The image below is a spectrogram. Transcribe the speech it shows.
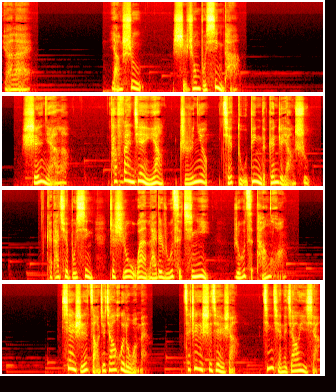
原来，杨树始终不信他。十年了，他犯贱一样执拗且笃定的跟着杨树，可他却不信这十五万来得如此轻易，如此堂皇。现实早就教会了我们，在这个世界上，金钱的交易下，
